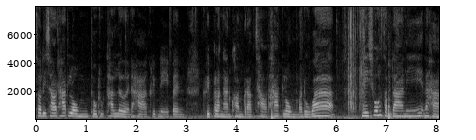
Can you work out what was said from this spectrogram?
สวัสดีชาวธาตุลมทุกทุกๆท่านเลยนะคะ คลิปนี้เป็นคลิปพลังงานความรักชาวธาตุลมมาดูว่า ในช่วงสัปดาห์นี้นะคะ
